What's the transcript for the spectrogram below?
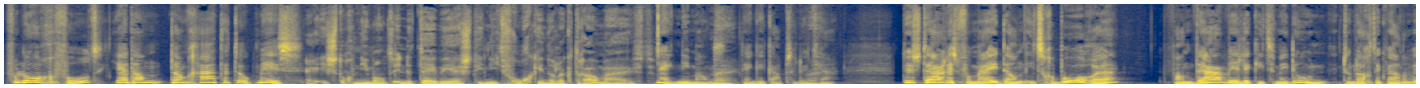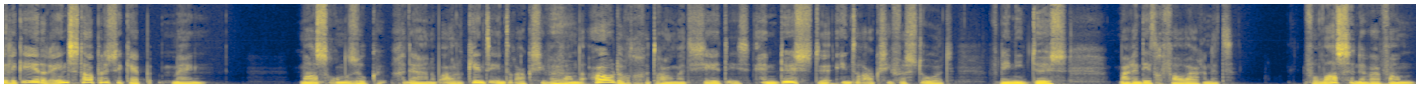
verloren gevoeld, ja, dan, dan gaat het ook mis. Er is toch niemand in de TBS die niet vroeg kinderlijk trauma heeft? Nee, niemand, Nee. denk ik absoluut, ja. Dus daar is voor mij dan iets geboren, van daar wil ik iets mee doen. En toen dacht ik wel, dan wil ik eerder instappen. Dus ik heb mijn masteronderzoek gedaan op ouder-kind-interactie... waarvan de ouder getraumatiseerd is en dus de interactie verstoord. Of nee, niet dus, maar in dit geval waren het volwassenen... waarvan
